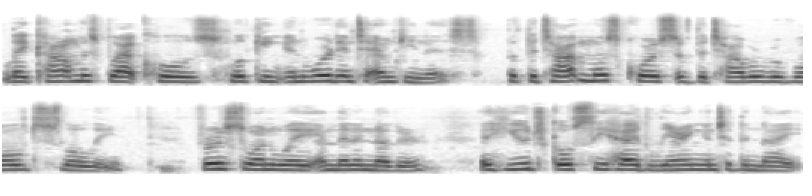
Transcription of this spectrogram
like countless black holes looking inward into emptiness. But the topmost course of the tower revolved slowly, first one way and then another, a huge ghostly head leering into the night.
